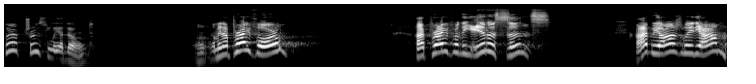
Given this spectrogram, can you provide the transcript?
Well, truthfully, I don't. Uh, I mean, I pray for them. I pray for the innocents. I'll be honest with you, I'm,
